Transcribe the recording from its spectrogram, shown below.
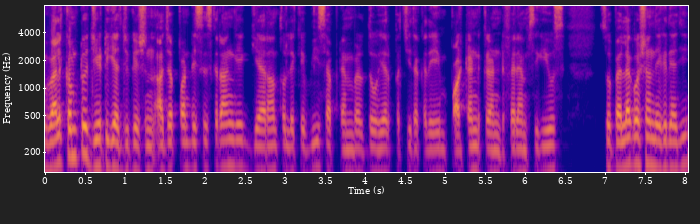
ਵੈਲਕਮ ਟੂ ਜੀਟੀ ਐਜੂਕੇਸ਼ਨ ਅੱਜ ਆਪਾਂ ਡਿਸਕਸ ਕਰਾਂਗੇ 11 ਤੋਂ ਲੈ ਕੇ 20 ਸੈਪਟੈਂਬਰ 2025 ਤੱਕ ਦੇ important current affair MCQs so ਪਹਿਲਾ ਕੁਐਸਚਨ ਦੇਖਦੇ ਹਾਂ ਜੀ।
